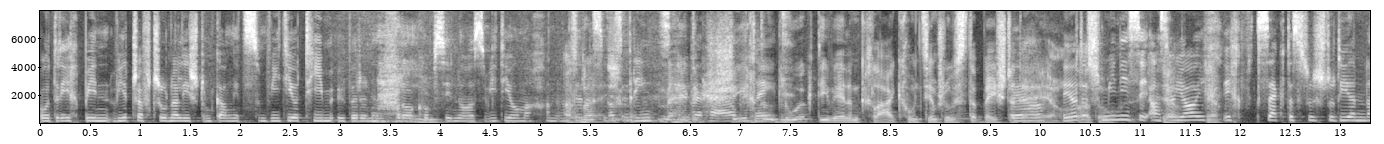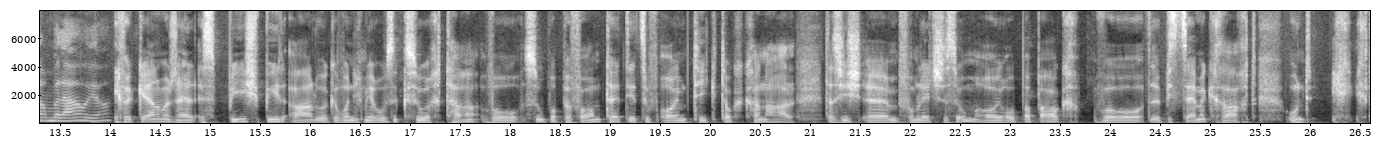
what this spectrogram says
Oder ich bin Wirtschaftsjournalist und gehe jetzt zum Videoteam über und Nein. frage, ob sie noch ein Video machen. Also Oder man, das das bringt's man hat eine überhaupt Geschichte nicht. und schaut, in welchem Kleid kommt sie am Schluss der Beste ja, daher. ja, das ist Also, meine Se Also ja, ich, ja. ich sage das zu Studierenden einmal auch, ja. Ich würde gerne mal schnell ein Beispiel anschauen, das ich mir rausgesucht habe, das super performt hat jetzt auf eurem TikTok-Kanal. Das ist ähm, vom letzten Sommer, Europapark, wo etwas zusammenkracht und ich, ich,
